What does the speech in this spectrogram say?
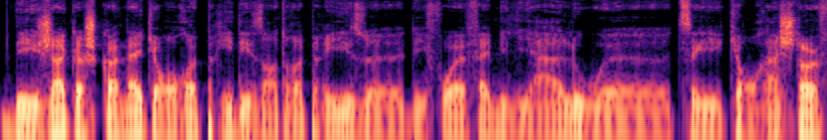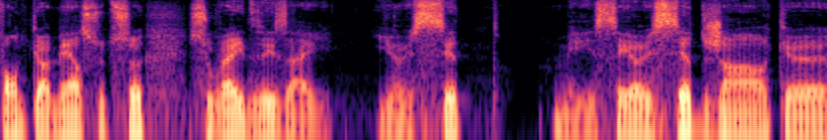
des gens que je connais qui ont repris des entreprises, euh, des fois familiales ou euh, tu sais, qui ont racheté un fonds de commerce ou tout ça, souvent ils disent Hey, il y a un site, mais c'est un site genre que.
